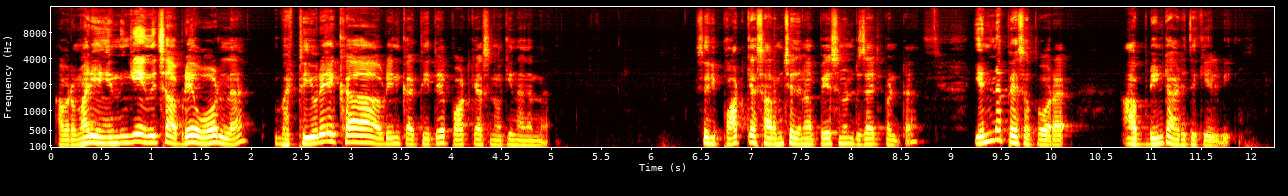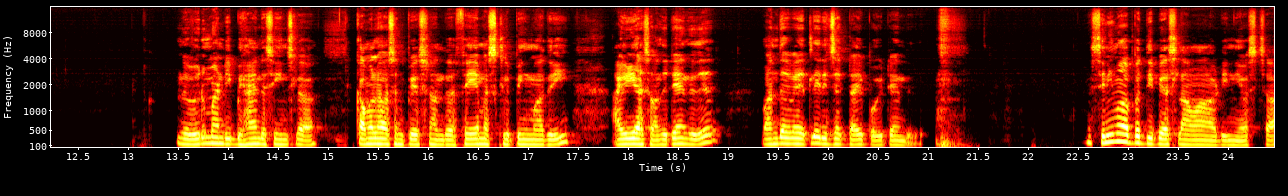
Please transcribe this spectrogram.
அவரை மாதிரி எங்கேயும் இருந்துச்சு அப்படியே ஓடல. பட் யுரேக்கா அப்படின்னு கத்திட்டு பாட்காஸ்ட் நோக்கி நகர்ந்தேன். சரி பாட்காஸ்ட் ஆரம்பித்து எதனா பேசணும்னு டிசைட் பண்ணிட்டேன். என்ன பேச போகிற அப்படின்ட்டு அடுத்த கேள்வி. இந்த விருமாண்டி பிஹைண்ட் த சீன்ஸில் கமல்ஹாசன் பேசுகிற அந்த ஃபேமஸ் கிளிப்பிங் மாதிரி ஐடியாஸ் வந்துகிட்டே இருந்தது. வந்த விதத்துலேயே ரிஜெக்ட் ஆகி போயிட்டே இருந்தது. சினிமா பற்றி பேசலாமா அப்படின்னு யோசிச்சா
